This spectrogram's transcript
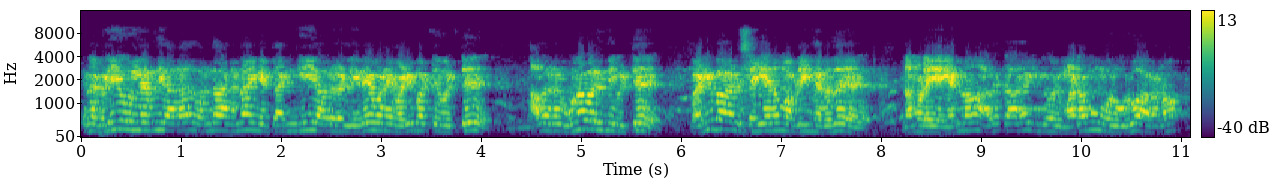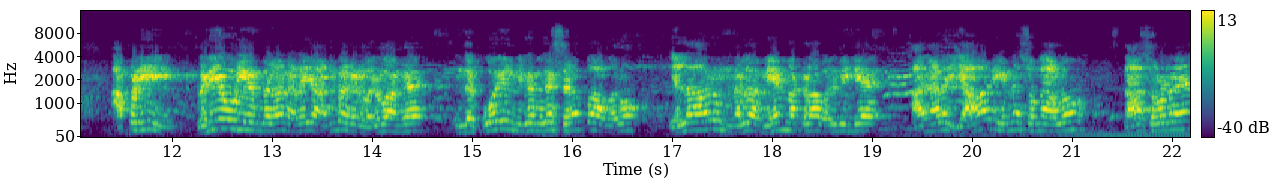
ஏன்னா வெளியூர்ல இருந்து யாராவது வந்தாங்கன்னா இங்க தங்கி அவர்கள் இறைவனை வழிபட்டு விட்டு அவர்கள் உணவருந்தி விட்டு வழிபாடு செய்யணும் அப்படிங்கிறது நம்முடைய எண்ணம். அதுக்காக இங்க ஒரு மடமும் ஒரு உருவாகணும். அப்படி வெளியூர்ல இருந்தெல்லாம் நிறைய அன்பர்கள் வருவாங்க. இந்த கோயில் மிக மிக சிறப்பா வரும். எல்லாரும் நல்லா மேன்மக்களா வருவீங்க. அதனால யார் என்ன சொன்னாலும் நான் சொல்றேன்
